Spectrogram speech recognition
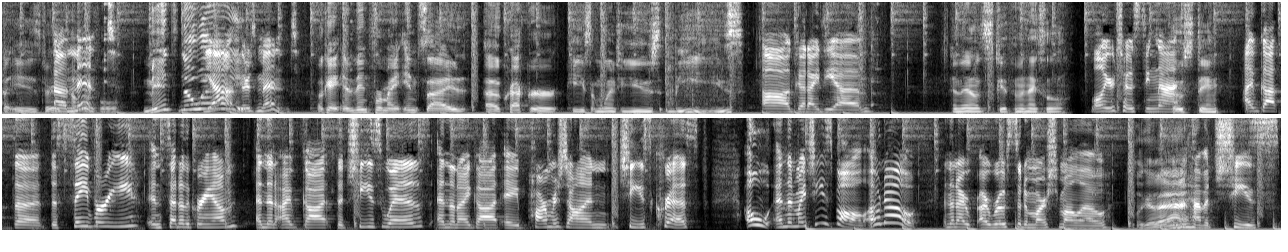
but it is very Uh, mint. colorful. Mint? No way! yeah, there's mint. Okay, and then for my inside uh, cracker piece, I'm going to use these. Ah, good idea. And then I'll just give them a nice little While you're toasting that, toasting. I've got the the savory instead of the graham, and then I've got the cheese whiz, and then I got a Parmesan cheese crisp. Oh, and then my cheese ball. Oh no! And then I, I roasted a marshmallow Look at that. and have a cheese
